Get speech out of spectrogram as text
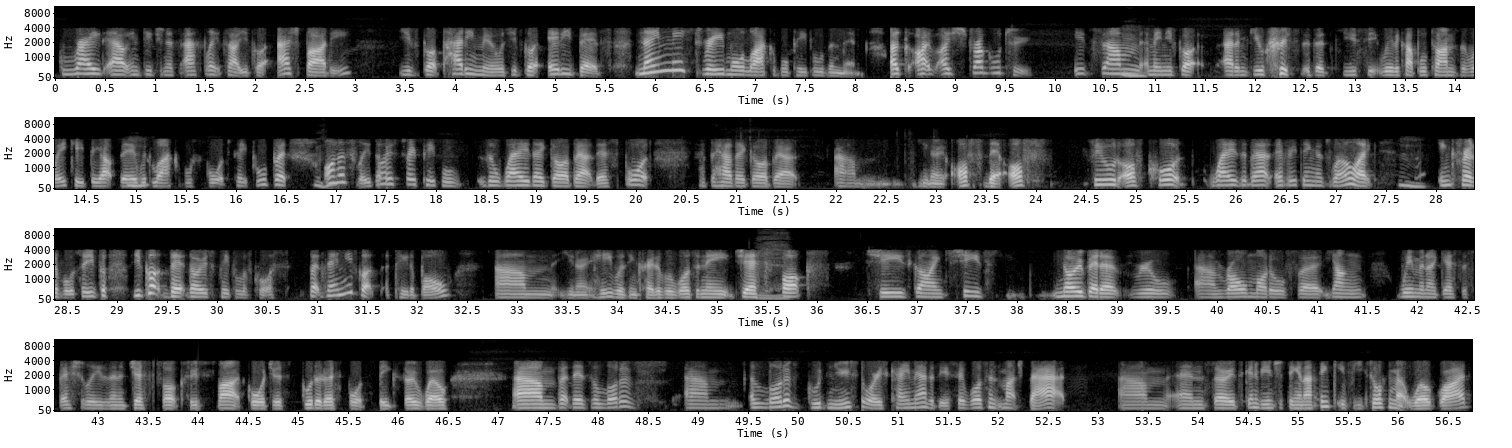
great our Indigenous athletes are. You've got Ash Barty. You've got Patty Mills, you've got Eddie Betts. Name me three more likable people than them. I, I, I struggle to. It's um, I mean, you've got Adam Gilchrist that you sit with a couple of times a week. He'd be up there with likable sports people. But honestly, those three people, the way they go about their sport, how they go about, um, you know, off their off field, off court ways about everything as well, like incredible. So you've got you've got th those people, of course, but then you've got Peter Bol. Um, you know, he was incredible, wasn't he? Jess Fox, she's going. She's no better real um, role model for young women, I guess, especially than a Jess Fox, who's smart, gorgeous, good at her sport, speaks so well. Um, but there's a lot of um, a lot of good news stories came out of this. There wasn't much bad, um, and so it's going to be interesting. And I think if you're talking about worldwide,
